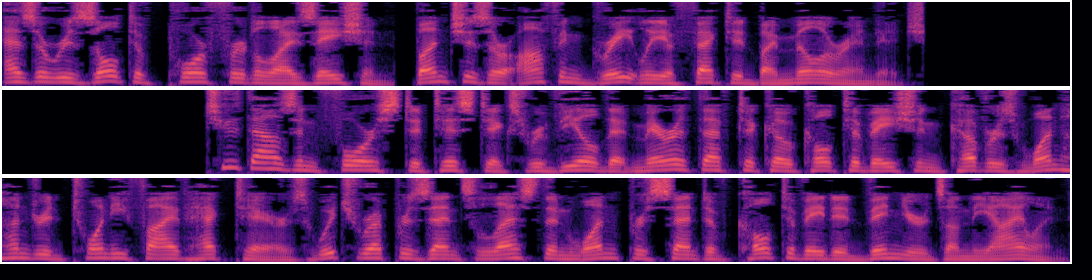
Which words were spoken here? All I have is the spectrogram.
As a result of poor fertilization, bunches are often greatly affected by millerandage. 2004 statistics reveal that Maratheftiko cultivation covers 125 hectares which represents less than 1% of cultivated vineyards on the island.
